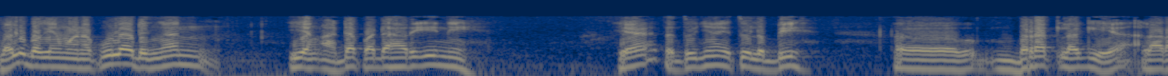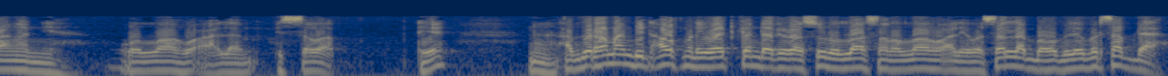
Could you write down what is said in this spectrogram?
Lalu bagaimana pula dengan yang ada pada hari ini? Ya, tentunya itu lebih e, berat lagi ya larangannya. Wallahu alam bisawab. Ya. Nah, Abdurrahman bin Auf meriwayatkan dari Rasulullah sallallahu alaihi wasallam bahwa beliau bersabda,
